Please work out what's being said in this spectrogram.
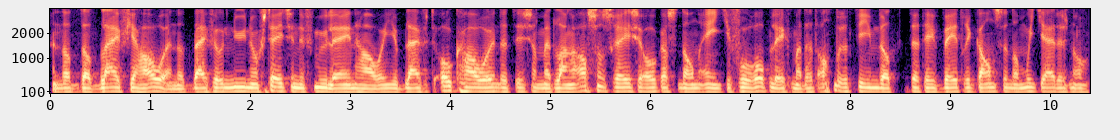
En dat, dat blijf je houden. En dat blijf je nu nog steeds in de Formule 1 houden. Je blijft het ook houden. Dat is dan met lange afstandsracen ook. Als er dan eentje voorop ligt. Maar dat andere team dat, dat heeft betere kansen. Dan moet jij dus nog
